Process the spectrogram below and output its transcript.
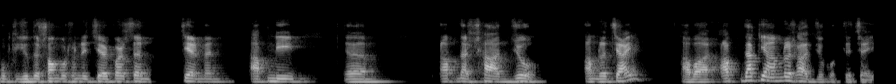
মুক্তিযুদ্ধ সংগঠনের চেয়ারপারসন, চেয়ারম্যান। আপনি আপনার সাহায্য আমরা চাই। আবার আপনাকে আমরা সাহায্য করতে চাই।"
